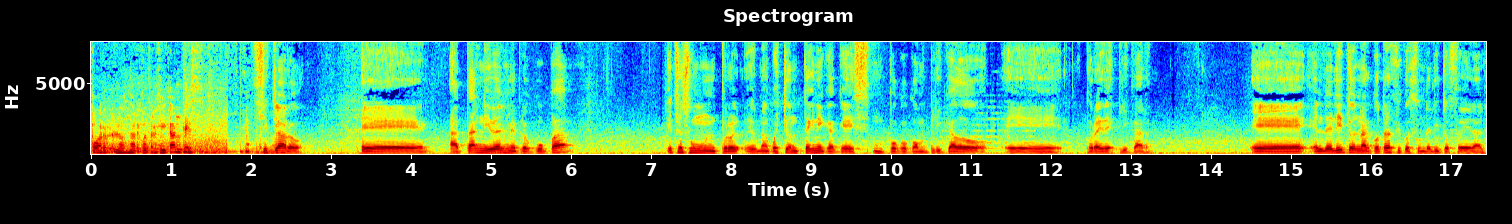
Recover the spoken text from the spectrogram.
por los narcotraficantes. Sí, claro. Eh, a tal nivel me preocupa. Esto es una cuestión técnica que es un poco complicado eh, por ahí de explicar. Eh, el delito del narcotráfico es un delito federal.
